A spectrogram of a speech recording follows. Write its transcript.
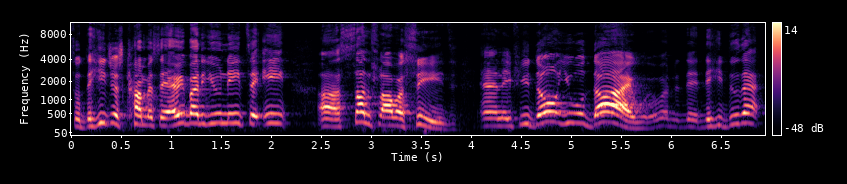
So did he just come and say, everybody, you need to eat uh, sunflower seeds, and if you don't, you will die? Did, did he do that?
